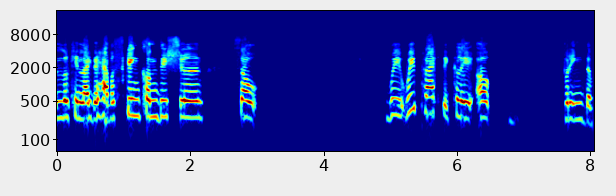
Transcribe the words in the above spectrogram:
looking like they have a skin condition. So we we practically uh, bring the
